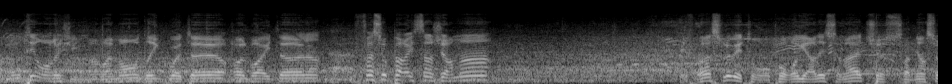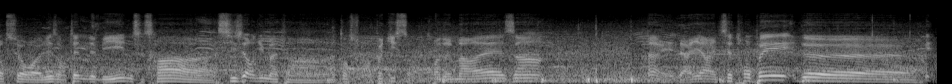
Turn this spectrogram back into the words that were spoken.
à monter en régime. Hein, vraiment, Drinkwater, Albrighton. Face au Paris Saint-Germain, on va se lever pour regarder ce match. Ce sera bien sûr sur les antennes de Bein. Ce sera à 6h du matin. Attention, un petit centre de Marez. Ah, et derrière, il s'est trompé. De...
